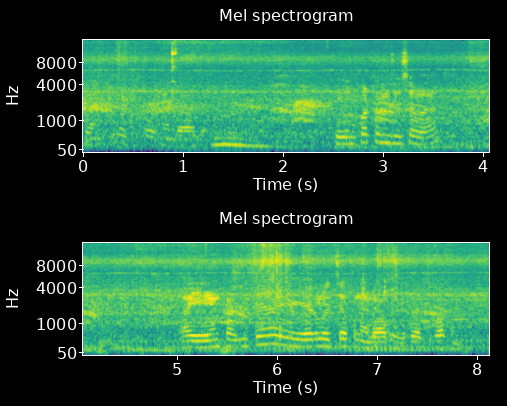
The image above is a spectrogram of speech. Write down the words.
సెంటర్లో ఎక్కువ బాగా ఏం పట్టం చూసావా ఏం కదిలితే ఈగలు వచ్చేస్తున్నాయి లోపలికి చచ్చిపోతున్నాయి ఏంటో ఉంటాయి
